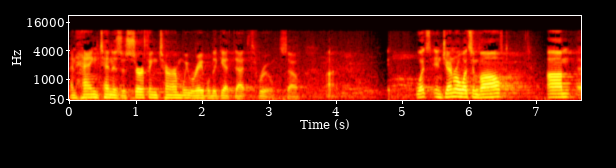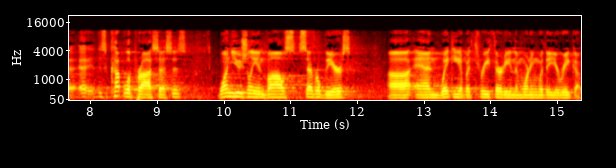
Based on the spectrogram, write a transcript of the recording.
and hang 10 is a surfing term, we were able to get that through. So uh, what's in general what's involved um, uh, uh, there's a couple of processes one usually involves several beers uh, and waking up at 3.30 in the morning with a eureka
